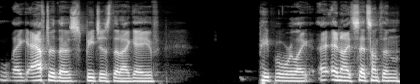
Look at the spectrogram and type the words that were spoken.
like after those speeches that I gave people were like and I said something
